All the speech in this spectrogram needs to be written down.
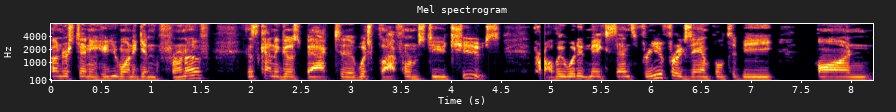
understanding who you want to get in front of. This kind of goes back to which platforms do you choose? Probably wouldn't make sense for you, for example, to be on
